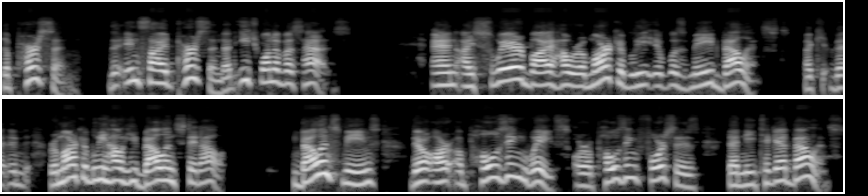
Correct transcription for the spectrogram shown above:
the person, the inside person that each one of us has and I swear by how remarkably it was made balanced. Like remarkably how he balanced it out. Balance means there are opposing weights or opposing forces that need to get balanced.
